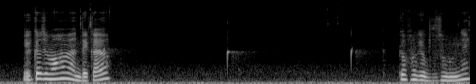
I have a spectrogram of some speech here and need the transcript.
여기까지만 하면 안 될까요? 급격하게 무섭네.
